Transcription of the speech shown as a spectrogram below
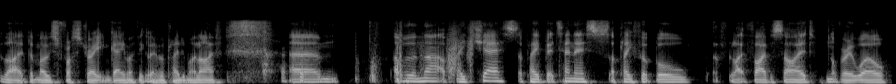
like the most frustrating game I think I've ever played in my life. Um, other than that, I play chess, I play a bit of tennis, I play football, like five aside, not very well.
